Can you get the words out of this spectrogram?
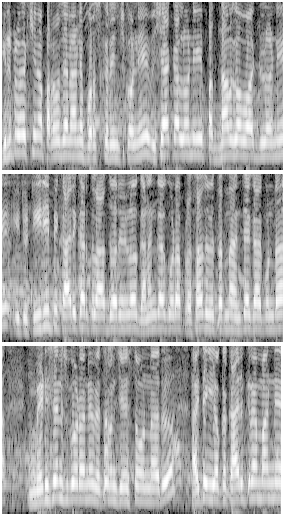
గిరి ప్రదక్షిణ పర్వదినాన్ని పురస్కరించుకొని విశాఖలోని పద్నాలుగో వార్డులోని ఇటు టీడీపీ కార్యకర్తల ఆధ్వర్యంలో ఘనంగా కూడా ప్రసాద వితరణ అంతేకాకుండా మెడిసిన్స్ కూడా వితరణ చేస్తూ ఉన్నారు. అయితే ఈ యొక్క కార్యక్రమాన్ని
